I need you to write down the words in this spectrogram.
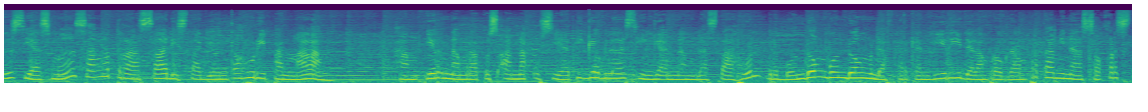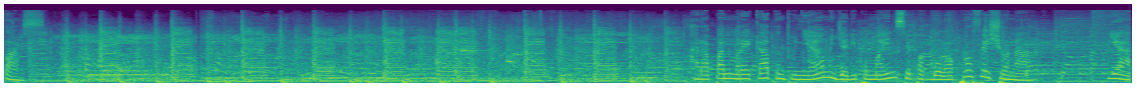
Antusiasme sangat terasa di Stadion Kahuripan Malang. Hampir 600 anak usia 13 hingga 16 tahun berbondong-bondong mendaftarkan diri dalam program Pertamina Soccer Stars. Harapan mereka tentunya menjadi pemain sepak bola profesional. Ya,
